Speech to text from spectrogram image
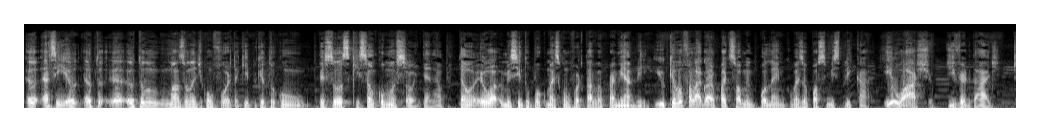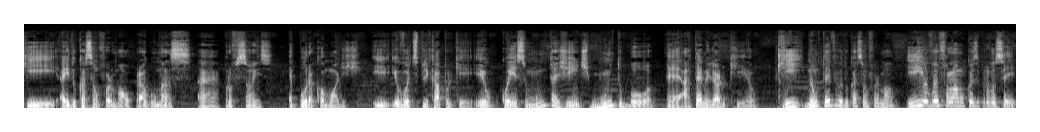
eu, assim, eu, eu, tô, eu tô numa zona de conforto aqui, porque eu tô com pessoas que são como eu sou, entendeu? Então, eu, eu me sinto um pouco mais confortável para me abrir. E o que eu vou falar agora pode ser meio polêmico, mas eu posso me explicar. Eu acho, de verdade, que a educação formal para algumas é, profissões é pura commodity. E eu vou te explicar por quê. Eu conheço muita gente muito boa, é, até melhor do que eu, que não teve educação formal. E eu vou falar uma coisa para você.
